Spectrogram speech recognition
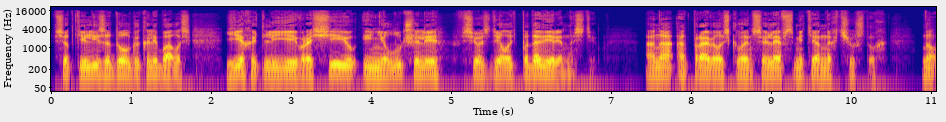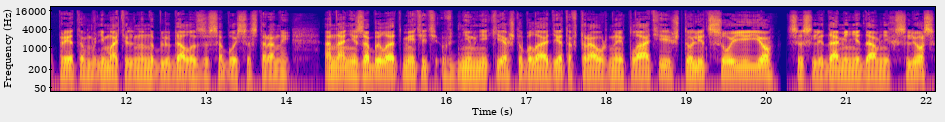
все таки Лиза долго колебалась, ехать ли ей в Россию и не лучше ли все сделать по доверенности. Она отправилась к Ланселе в смятенных чувствах, но при этом внимательно наблюдала за собой со стороны. Она не забыла отметить в дневнике, что была одета в траурное платье, что лицо ее со следами недавних слез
